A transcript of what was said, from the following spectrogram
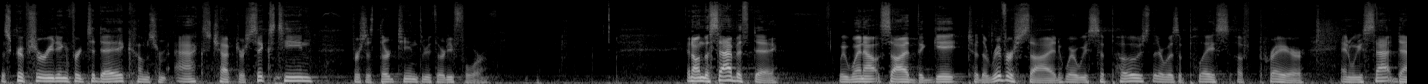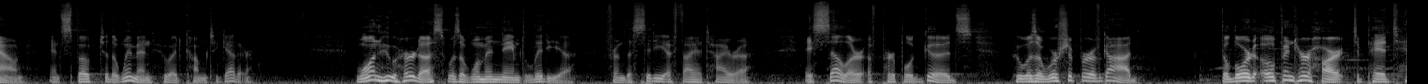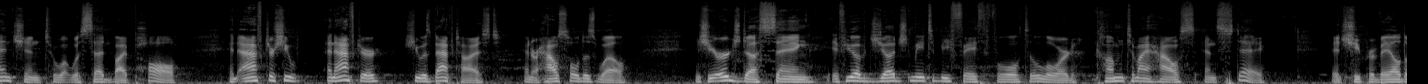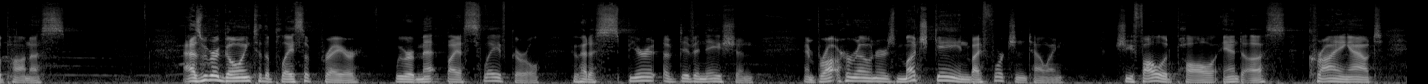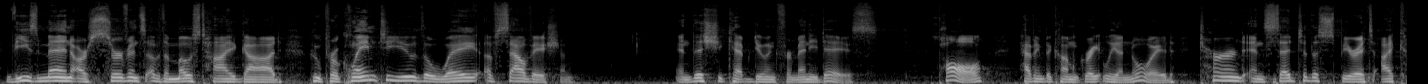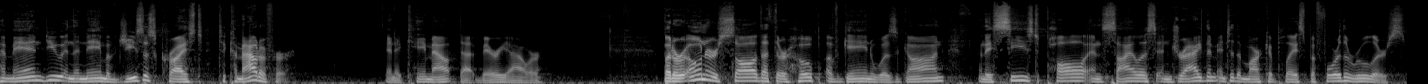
The scripture reading for today comes from Acts chapter 16, verses 13 through 34. And on the Sabbath day, we went outside the gate to the riverside where we supposed there was a place of prayer, and we sat down and spoke to the women who had come together. One who heard us was a woman named Lydia from the city of Thyatira, a seller of purple goods, who was a worshiper of God the Lord opened her heart to pay attention to what was said by Paul, and after she, and after she was baptized, and her household as well. And she urged us, saying, If you have judged me to be faithful to the Lord, come to my house and stay. And she prevailed upon us. As we were going to the place of prayer, we were met by a slave girl who had a spirit of divination and brought her owners much gain by fortune telling. She followed Paul and us crying out, These men are servants of the Most High God, who proclaim to you the way of salvation. And this she kept doing for many days. Paul, having become greatly annoyed, turned and said to the Spirit, I command you in the name of Jesus Christ to come out of her. And it came out that very hour. But her owners saw that their hope of gain was gone, and they seized Paul and Silas and dragged them into the marketplace before the rulers.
